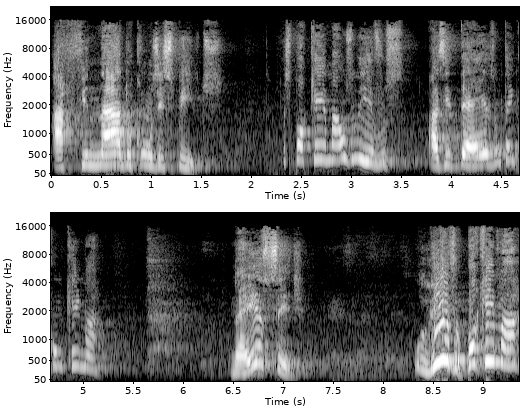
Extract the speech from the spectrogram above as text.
afinado com os Espíritos? Mas pode queimar os livros, as ideias não tem como queimar. Não é isso, Cid? O livro pode queimar.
